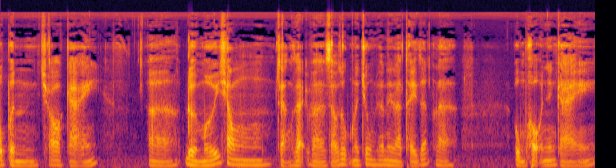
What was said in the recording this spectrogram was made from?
open cho cái uh, đổi mới trong giảng dạy và giáo dục nói chung cho nên là thầy rất là ủng hộ những cái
